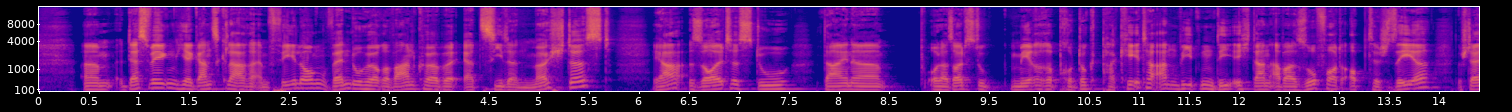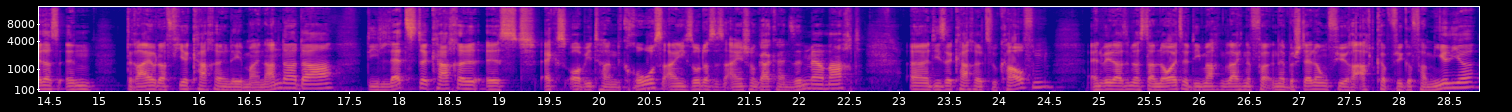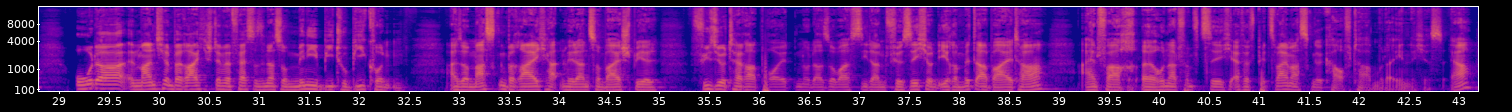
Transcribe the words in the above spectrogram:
Ähm, deswegen hier ganz klare Empfehlung, wenn du höhere Warenkörbe erzielen möchtest, ja, solltest du deine oder solltest du mehrere Produktpakete anbieten, die ich dann aber sofort optisch sehe. Du stellst das in drei oder vier Kacheln nebeneinander dar. Die letzte Kachel ist exorbitant groß, eigentlich so, dass es eigentlich schon gar keinen Sinn mehr macht, äh, diese Kachel zu kaufen. Entweder sind das dann Leute, die machen gleich eine, eine Bestellung für ihre achtköpfige Familie oder in manchen Bereichen stellen wir fest, sind das so Mini-B2B-Kunden. Also im Maskenbereich hatten wir dann zum Beispiel Physiotherapeuten oder sowas, die dann für sich und ihre Mitarbeiter einfach äh, 150 FFP2-Masken gekauft haben oder ähnliches. Ja.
